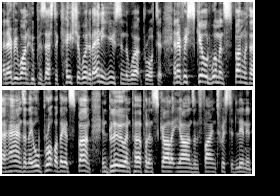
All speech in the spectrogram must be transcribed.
And everyone who possessed acacia wood of any use in the work brought it. And every skilled woman spun with her hands, and they all brought what they had spun in blue and purple and scarlet yarns and fine twisted linen.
